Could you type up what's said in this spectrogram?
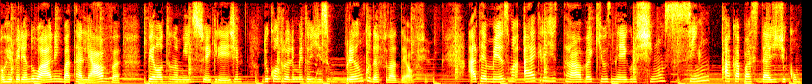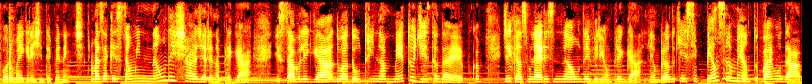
O reverendo Allen batalhava pela autonomia de sua igreja do controle metodista branco da Filadélfia. Até mesmo acreditava que os negros tinham sim a capacidade de compor uma igreja independente. Mas a questão em não deixar a Jarena pregar estava ligado à doutrina metodista da época de que as mulheres não deveriam pregar. Lembrando que esse pensamento vai mudar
